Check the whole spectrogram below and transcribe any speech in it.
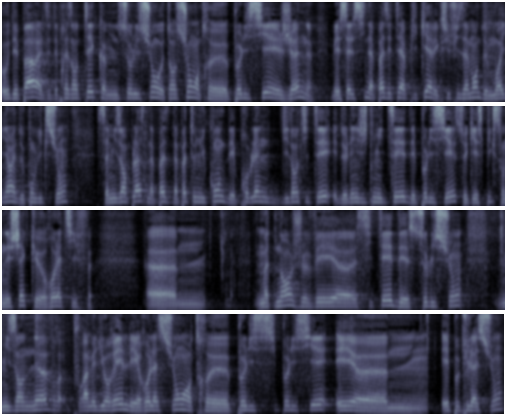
au départ, elles étaient présentées comme une solution aux tensions entre policiers et jeunes, mais celle-ci n'a pas été appliquée avec suffisamment de moyens et de conviction. Sa mise en place n'a pas, pas tenu compte des problèmes d'identité et de légitimité des policiers, ce qui explique son échec relatif. Maintenant, je vais euh, citer des solutions mises en œuvre pour améliorer les relations entre polici- policiers et, euh, population.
